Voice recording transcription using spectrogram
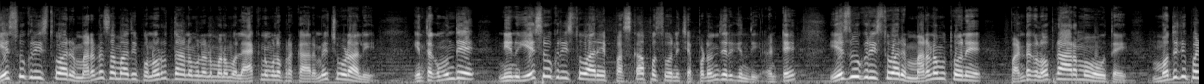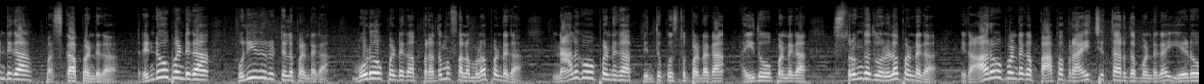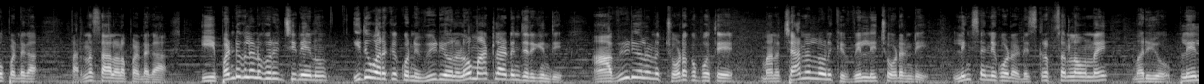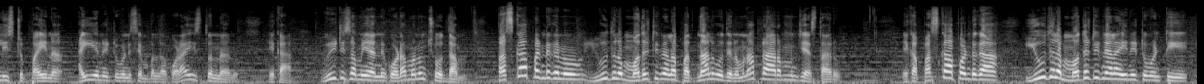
యేసుక్రీస్తు వారి మరణ సమాధి పునరుద్ధానములను మనము లేఖనముల ప్రకారమే చూడాలి. ఇంతకుముందే నేను యేసుక్రీస్తు వారే పస్కా పశువు అని చెప్పడం జరిగింది. అంటే యేసుక్రీస్తు వారి మరణముతోనే పండగలో ప్రారంభమవుతాయి. మొదటి పండుగ పస్కా పండుగ రెండవ పండుగ పులిని రొట్టెల పండుగ మూడవ పండుగ ప్రథమ ఫలముల పండుగ నాలుగవ పండుగ పెంతుకొస్తు పండుగ ఐదవ పండుగ శృంగధ్వనుల పండుగ ఇక ఆరవ పండుగ పాప ప్రాయశ్చిత్తార్థ పండుగ ఏడవ పండుగ పర్ణశాలల పండుగ. ఈ పండుగలను గురించి నేను ఇదివరకు కొన్ని వీడియోలలో మాట్లాడడం జరిగింది. ఆ వీడియోలను చూడకపోతే మన ఛానల్లోనికి వెళ్ళి చూడండి. లింక్స్ అన్నీ కూడా డిస్క్రిప్షన్లో ఉన్నాయి. మరియు ప్లేలిస్ట్ పైన ఐ అనేటువంటి సింబల్లో కూడా ఇస్తున్నాను. ఇక వీటి సమయాన్ని కూడా మనం చూద్దాం. పస్కా పండుగను యూదుల మొదటి నెల పద్నాలుగో దినమున ప్రారంభం చేస్తారు. ఇక పస్కా పండుగ యూదుల మొదటి నెల అయినటువంటి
